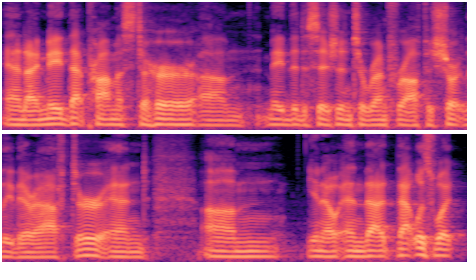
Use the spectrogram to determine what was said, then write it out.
And I made that promise to her, um, made the decision to run for office shortly thereafter. And, um, you know, and that, that was what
